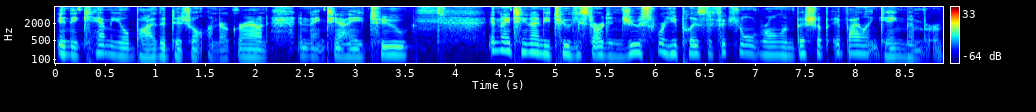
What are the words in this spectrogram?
in a cameo by the Digital Underground. In 1992, in 1992, he starred in Juice, where he plays the fictional Roland Bishop, a violent gang member.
